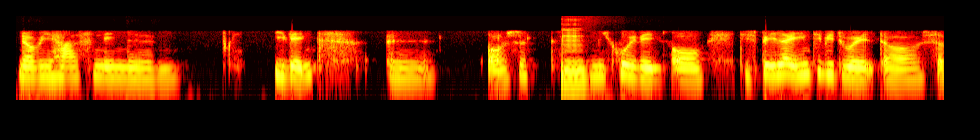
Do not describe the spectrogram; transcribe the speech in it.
når vi har sådan en øh, event øh, også, mm. mikroevent, hvor de spiller individuelt, og så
